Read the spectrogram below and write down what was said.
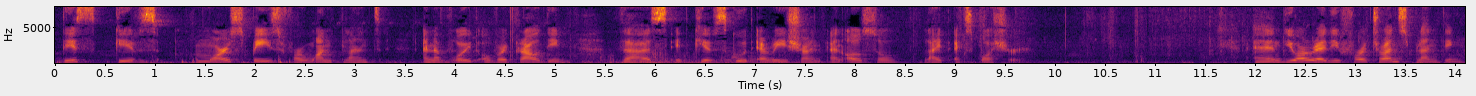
This gives more space for one plant and avoid overcrowding. Thus, it gives good aeration and also light exposure. And you are ready for transplanting.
